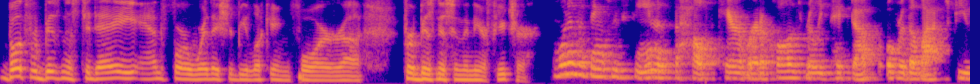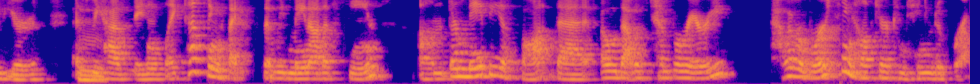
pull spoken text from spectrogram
both for business today and for where they should be looking for uh, for business in the near future? One of the things we've seen is the healthcare vertical has really picked up over the last few years as mm. we have things like testing sites that we may not have seen. Um, there may be a thought that, oh, that was temporary However, we're seeing healthcare continue to grow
